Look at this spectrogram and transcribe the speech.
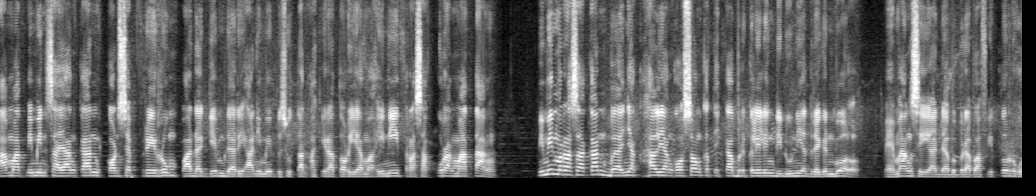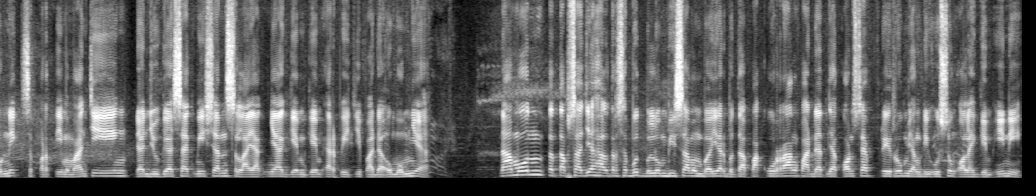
amat mimin sayangkan konsep free roam pada game dari anime besutan Akira Toriyama ini terasa kurang matang. Mimin merasakan banyak hal yang kosong ketika berkeliling di dunia Dragon Ball. Memang sih ada beberapa fitur unik seperti memancing dan juga side mission selayaknya game-game RPG pada umumnya. Namun tetap saja hal tersebut belum bisa membayar betapa kurang padatnya konsep free roam yang diusung oleh game ini.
